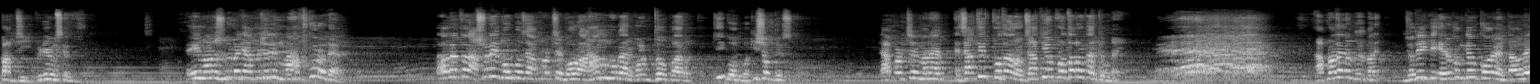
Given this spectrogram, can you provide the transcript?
পাবজি ভিডিও গেমস খেলতেছে। এই মানুষগুলোকে আপনি যদি মাফ করে দেন, তাহলে তো আসলেই বলব যে আপনার চেয়ে বড় আহাম্মকার গর্ধ পার কি বলব, কি সব নিউজ তারপর চেয়ে মানে জাতির প্রতারক, জাতীয় প্রতারক আর কেউ নাই। আপনাদের মানে যদি এরকম কেউ করেন, তাহলে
